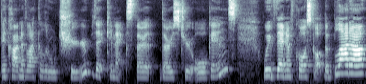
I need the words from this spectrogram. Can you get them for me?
They're kind of like a little tube that connects the, those two organs. We've then, of course, got the bladder.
